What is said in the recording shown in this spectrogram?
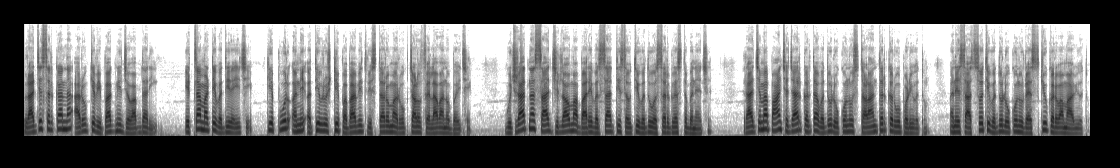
રાજ્ય સરકારના આરોગ્ય વિભાગની જવાબદારી એટલા માટે વધી રહી છે કે પૂર અને અતિવૃષ્ટિ પ્રભાવિત વિસ્તારોમાં રોગચાળો ફેલાવાનો ભય છે. ગુજરાતના સાત જિલ્લાઓમાં ભારે વરસાદથી સૌથી વધુ અસરગ્રસ્ત બન્યા છે. રાજ્યમાં પાંચ હજાર કરતાં વધુ લોકોનું સ્થળાંતર કરવું પડ્યું હતું અને સાતસોથી વધુ લોકોનું રેસ્ક્યુ કરવામાં આવ્યું હતું.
